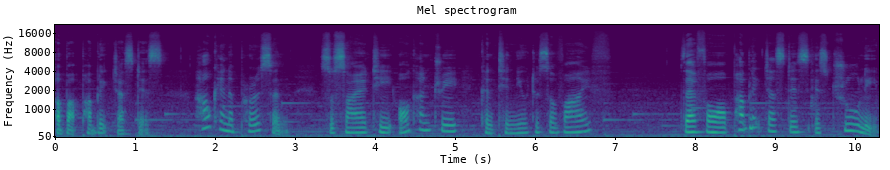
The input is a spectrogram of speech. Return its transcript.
about public justice, how can a person, society, or country continue to survive? Therefore, public justice is truly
